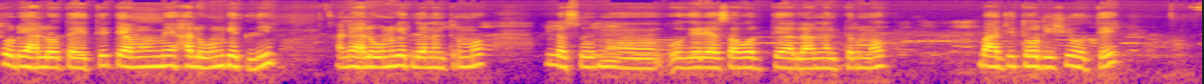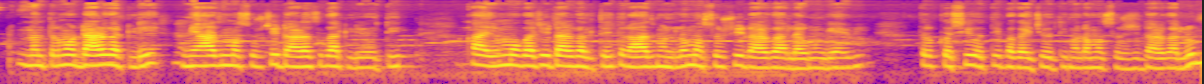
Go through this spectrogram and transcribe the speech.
थोडी हलवता येते. त्यामुळे मी हलवून घेतली. आणि हलवून घेतल्यानंतर मग लसूण वगैरे असा वरती आला नंतर मग भाजी थोडीशी होते. नंतर मग डाळ घातली. मी आज मसूरची डाळच घातली होती. कायम मुगाची डाळ घालते. तर आज म्हटलं मसूरची डाळ घालावून घ्यावी. तर कशी होती बघायची होती मला मसूरची डाळ घालून.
